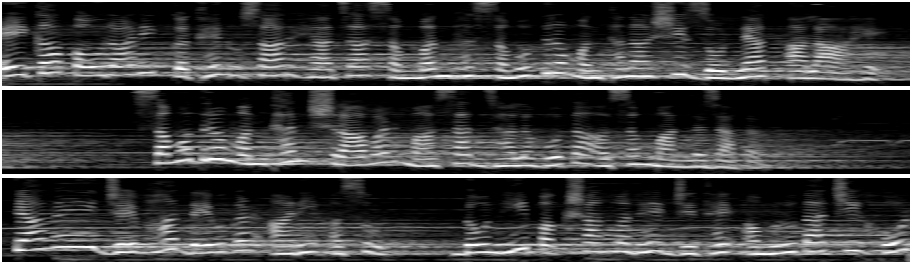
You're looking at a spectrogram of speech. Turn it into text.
एका पौराणिक कथेनुसार ह्याचा संबंध समुद्र मंथनाशी जोडण्यात आला आहे. समुद्र मंथन श्रावण मासात झालं होतं असं मानलं जातं. त्यावेळी जेव्हा देवगण आणि असुर दोन्ही पक्षांमध्ये जिथे अमृताची होड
